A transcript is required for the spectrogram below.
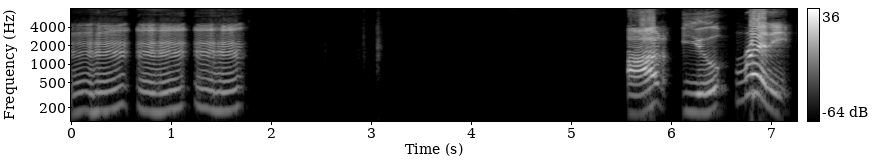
Mm-hmm, mm-hmm, mm-hmm. Are you ready?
